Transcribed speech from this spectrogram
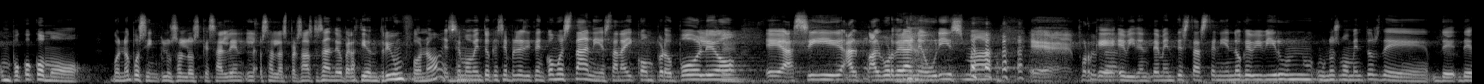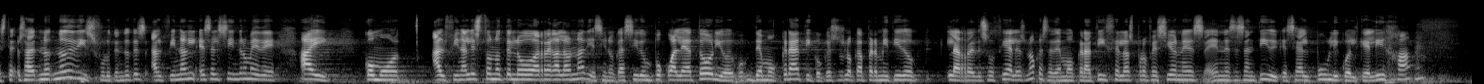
un poco como bueno, pues incluso los que salen, o sea, las personas que salen de Operación Triunfo, ¿no? Ese momento que siempre les dicen, ¿cómo están? Y están ahí con propóleo, eh, así, al, al borde del aneurisma, eh, porque Total. evidentemente estás teniendo que vivir un- unos momentos de, de- de este, o sea, no, no de disfrute. Entonces, al final es el síndrome de, ay, como al final esto no te lo ha regalado nadie, sino que ha sido un poco aleatorio, democrático, que eso es lo que ha permitido las redes sociales, ¿no? Que se democraticen las profesiones en ese sentido y que sea el público el que elija.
